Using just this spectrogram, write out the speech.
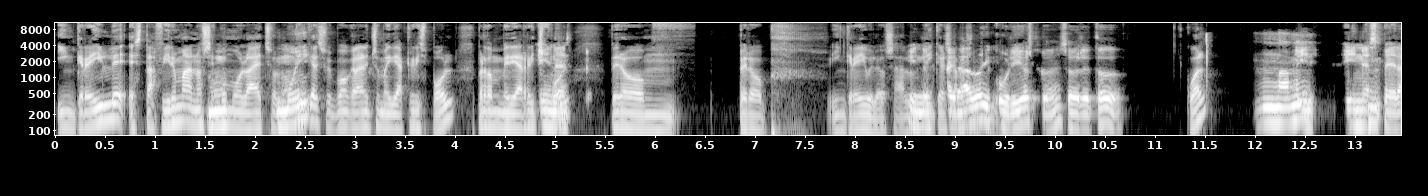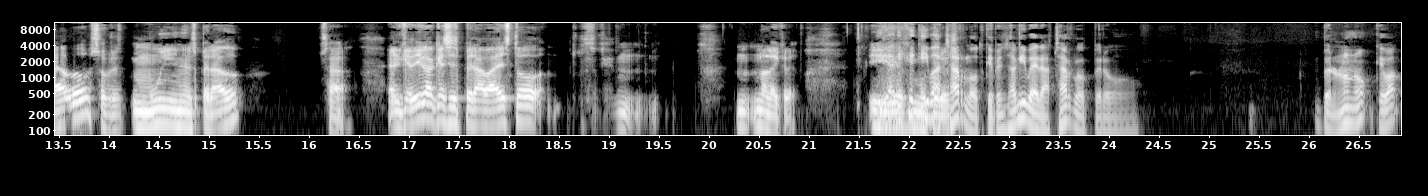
Increíble esta firma, no sé Muy- cómo lo ha hecho los muy- Lakers, supongo que la han hecho media Chris Paul, perdón, media Rich Paul, pero, mm, pero pff, increíble, o sea, los Lakers... y curioso, ¿eh? sobre todo. ¿Cuál? Mm, A mí, Inesperado, sobre, muy inesperado. O sea, el que diga que se esperaba esto, pues, no le creo. Y ya dije que iba a. Charlotte, que pensaba que iba a ir a Charlotte, pero... Pero no, no, que va.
